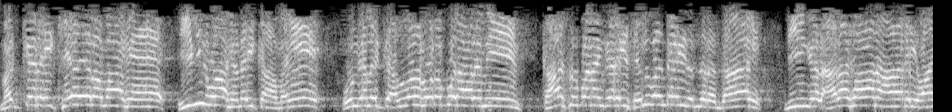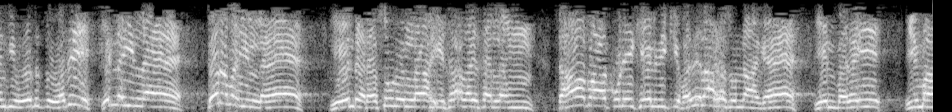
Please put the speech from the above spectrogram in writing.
மக்களை கேவலமாக இழிவாக நினைக்காமல் உங்களுக்கு அல்லாஹ் ரப்பல் ஆலமீன் காசு பணங்களை செல்வங்களை தந்திருந்தால் நீங்கள் அழகான ஆடை வாங்கி ஒதுக்குவது என்ன இல்ல. பெருமை இல்ல. என்ற ரசூலுல்லா ஸல்லல்லாஹு அலைஹி வஸல்லம் குடி கேள்விக்கு பதிலாக சொன்னாங்க என்பதை இமா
